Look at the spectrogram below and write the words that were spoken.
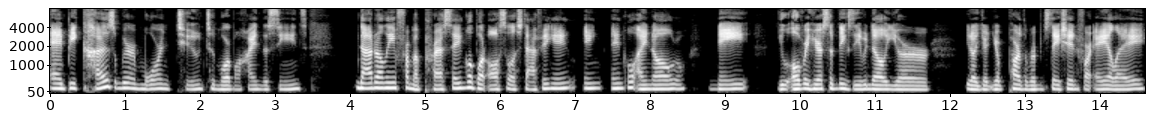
And because we're more in tune to more behind the scenes, not only from a press angle but also a staffing ang- ang- angle. I know Nate, you overhear some things even though you're, you know, you're, you're part of the ribbon station for ALA.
